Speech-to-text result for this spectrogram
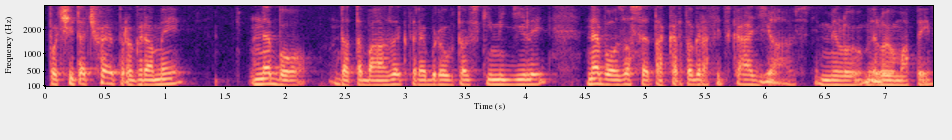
počítačové programy, nebo databáze, které budou autorskými díly, nebo zase ta kartografická díla, prostě miluju, miluju mapy,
